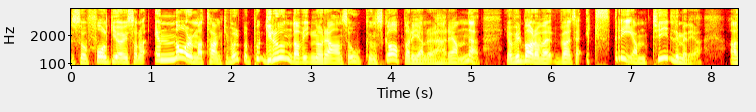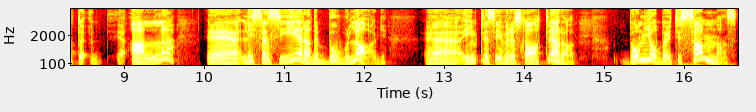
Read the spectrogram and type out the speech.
så folk gör ju sådana enorma tankevurpor på grund av ignorans och okunskap vad det gäller det här ämnet. Jag vill bara vara, vara extremt tydlig med det. Att eh, alla eh, licensierade bolag, eh, inklusive det statliga då, de jobbar ju tillsammans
